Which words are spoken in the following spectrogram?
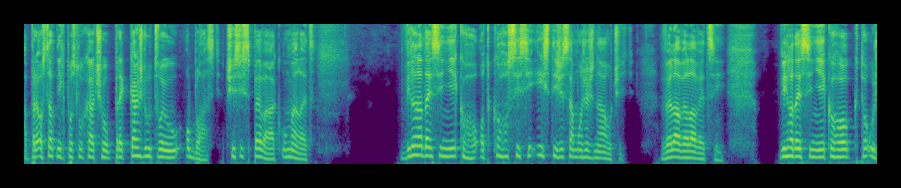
a pre ostatných poslucháčov pre každú tvoju oblasť, či si spevák, umelec. Vyhľadaj si niekoho, od koho si si istý, že sa môžeš naučiť. Veľa, veľa vecí. Vyhľadaj si niekoho, kto už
